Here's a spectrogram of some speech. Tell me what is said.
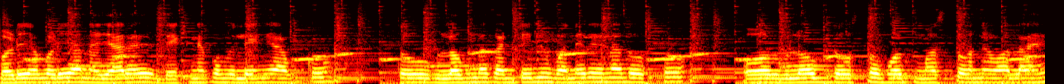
बढ़िया बढ़िया नज़ारे देखने को मिलेंगे आपको। तो ब्लॉग में कंटिन्यू बने रहना दोस्तों। और ब्लॉग दोस्तों, बहुत मस्त होने वाला है।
